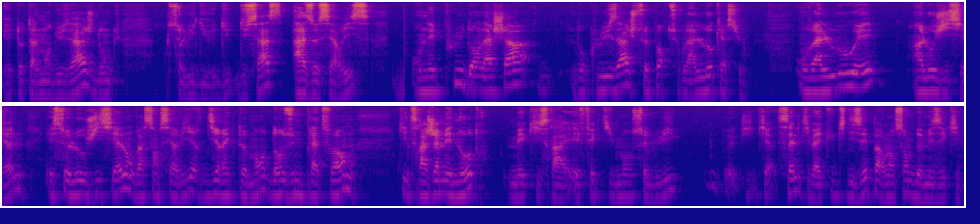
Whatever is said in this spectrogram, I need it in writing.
et totalement d'usage, donc celui du, du, SaaS, as a service. On n'est plus dans l'achat, donc l'usage se porte sur la location. On va louer un logiciel, et ce logiciel, on va s'en servir directement dans une plateforme qui ne sera jamais nôtre, mais qui sera effectivement celui, euh, qui, celle qui va être utilisée par l'ensemble de mes équipes.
